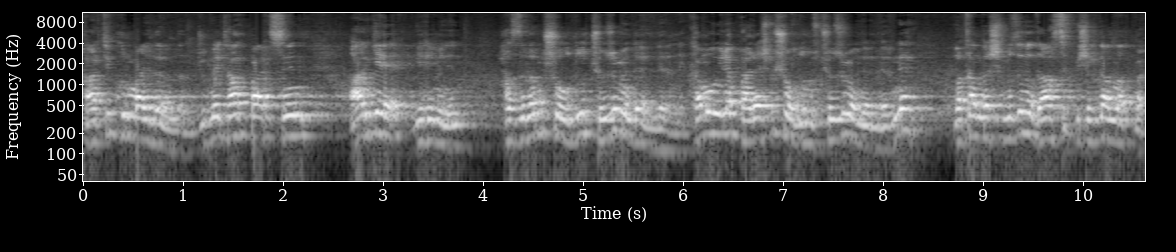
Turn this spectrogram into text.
parti kurmaylarının, Cumhuriyet Halk Partisi'nin ARGE biriminin hazırlamış olduğu çözüm önerilerini, kamuoyuyla paylaşmış olduğumuz çözüm önerilerini vatandaşımıza da daha sık bir şekilde anlatmak.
